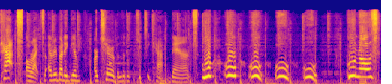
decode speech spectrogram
Cats. All right, so everybody give our cherub a little kitty cat dance. Ooh, ooh, ooh, ooh, ooh. Who knows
